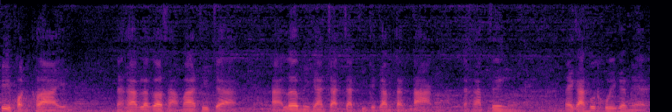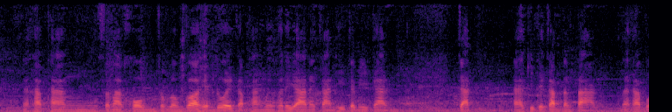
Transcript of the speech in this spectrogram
ที่ผ่อนคลาย นะครับ แล้วก็สามารถที่จะเริ่มมีการจัดจัดกิจกรรมต่างๆนะครับ ซึ่งในการพูดคุยกันเนี่ยนะครับทางสมาคมชมรมก็เห็นด้วยกับทางเมืองพัทยาในการที่จะมีการจัดกิจกรรมต่างๆนะครับบ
